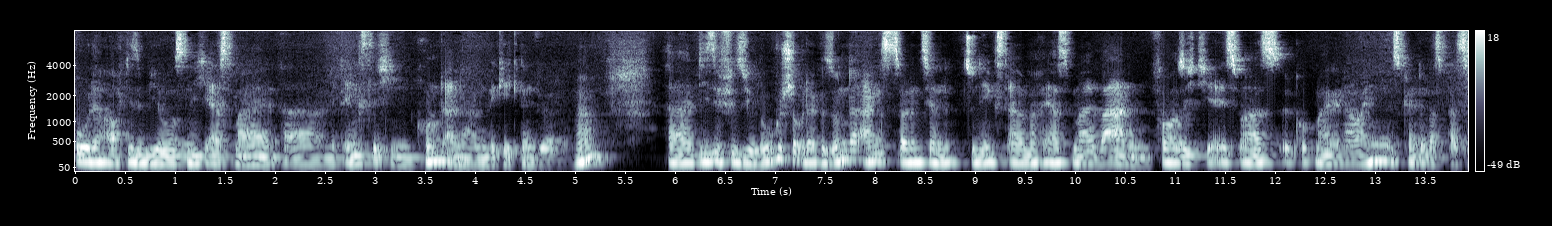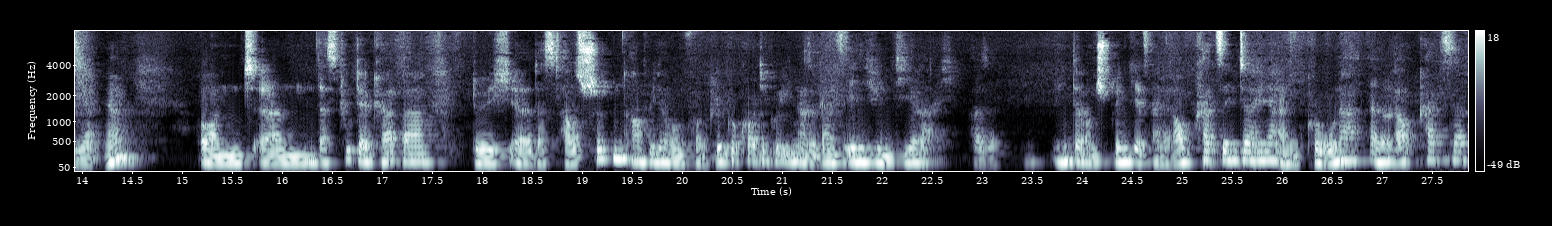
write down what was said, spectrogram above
oder auch diesem Virus nicht erstmal äh, mit ängstlichen Grundannahmen begegnen würde. Ne? Äh, diese physiologische oder gesunde Angst soll uns ja zunächst einfach erstmal warnen. Vorsicht, hier ist was, guck mal genauer hin, es könnte was passieren. Ja? Und ähm, das tut der Körper durch äh, das Ausschütten auch wiederum von Glykokortikoiden, also ganz ähnlich wie im Tierreich. Also hinter uns springt jetzt eine Raubkatze hinterher, eine Corona-Raubkatze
